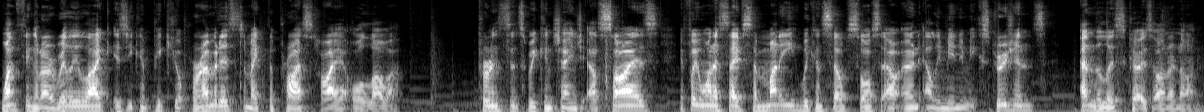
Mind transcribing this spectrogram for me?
One thing that I really like is you can pick your parameters to make the price higher or lower. For instance, we can change our size. If we want to save some money, we can self-source our own aluminium extrusions, and the list goes on and on.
